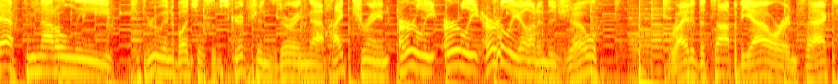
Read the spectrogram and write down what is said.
Death, who not only threw in a bunch of subscriptions during that hype train early, early, early on in the show, right at the top of the hour, in fact,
